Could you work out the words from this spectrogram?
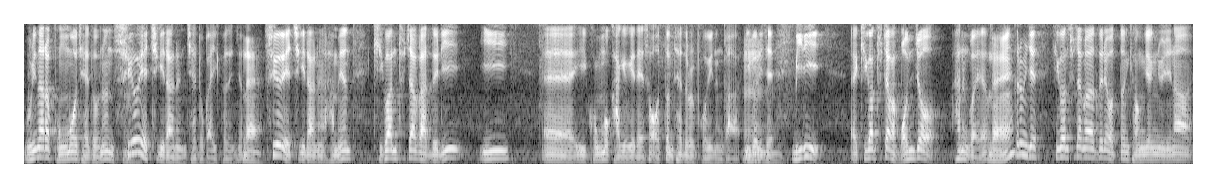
우리나라 공모 제도는 수요 예측이라는 제도가 있거든요. 네. 수요 예측이라는 하면 기관 투자가들이 이, 에, 이 공모 가격에 대해서 어떤 태도를 보이는가 이걸 이제 미리 에, 기관 투자가 먼저 하는 거예요. 네. 그럼 이제 기관 투자가들의 어떤 경쟁률이나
